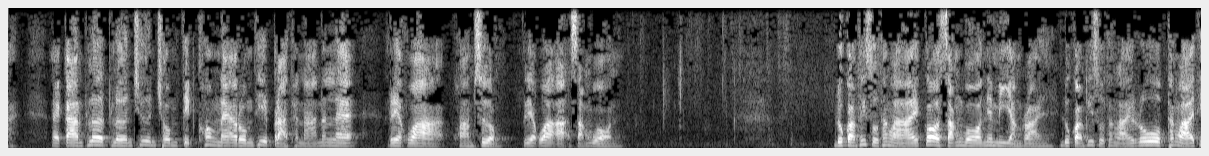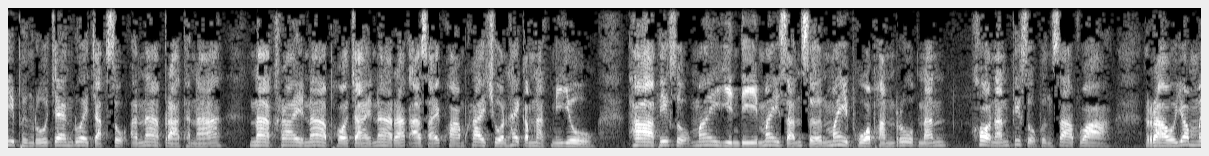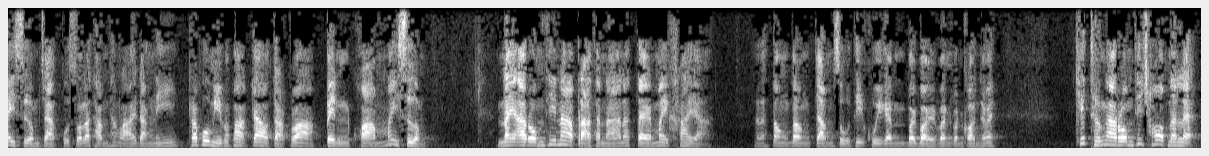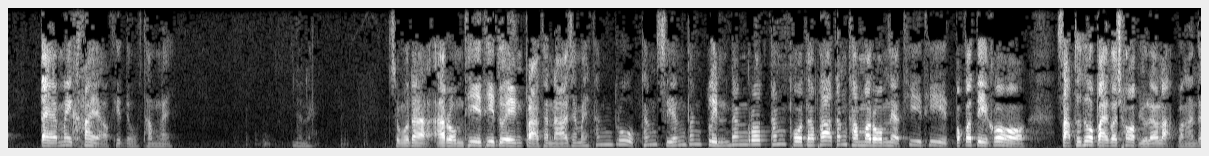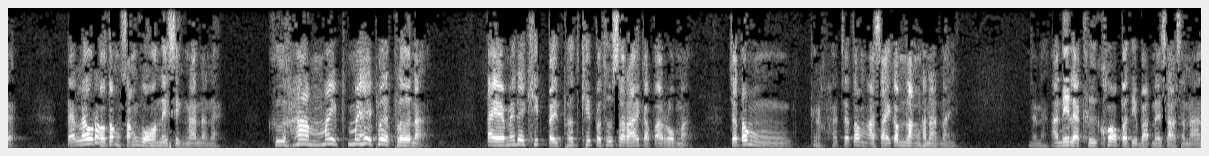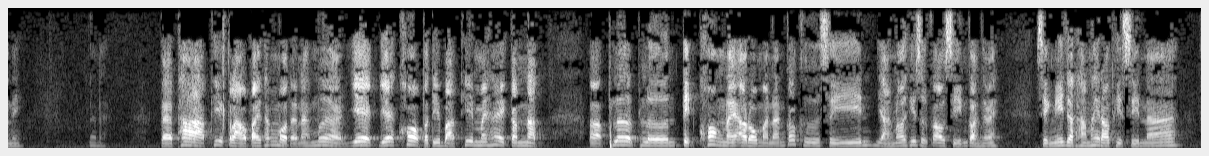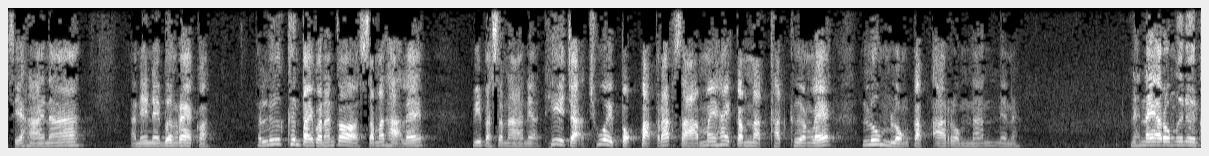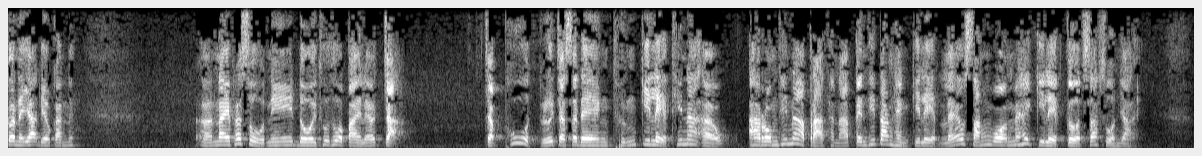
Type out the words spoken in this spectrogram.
แต่การเพลิดเพลินชื่นชมติดข้องในอารมณ์ที่ปรารถนานั่นแหละ เรียกว่าความเสื่อม เรียกว่าอะสังวร ดูก่อนพิสูจน์ทั้งหลายก็สังวรเนี่ยมีอย่างไร ดูก่อนพิสูจน์ทั้งหลายรูป ทั้งหลายที่พึงรู้แจ้งด้วยจักสุอันน่าปรารถนาหน้าใคร่หน้าพอใจน่ารักอาศัยความใคร่ชวนให้กำหนัดมีอยู่ ถ้าภิกษุไม่ยินดีไม่สรรเสริญไม่พัวพันรูปนั้น ข้อนั้นภิกษุพึงทราบว่า เราย่อมไม่เสื่อมจากกุศลธรรมทั้งหลายดังนี้ พระผู้มีพระภาคเจ้าตรัสว่าเป็นความไม่เสื่อม ในอารมณ์ที่น่าปรารถนานะแต่ไม่ใคร่อะ นะต้องต้องจำสูตรที่คุยกันบ่อย ๆ วันก่อนๆใช่ไหมคิดถึงอารมณ์ที่ชอบนั่นแหละ แต่ไม่ใคร่เอาคิดดูทำไงนี่นะสมมติว่าอารมณ์ที่ที่ตัวเองปรารถนาใช่ไหมทั้งรูป ทั้งเสียง ทั้งกลิ่น ทั้งรสทั้งโพธาภะทั้งธรรมอารมณ์เนี่ยที่ที่ปกติก็สัตว์ทั่วไปก็ชอบอยู่แล้วละว่างั้นเถอะแต่แล้วเราต้องสังวรในสิ่งนั้นอะนะคือห้ามไม่ไม่ให้เพลิดเพลินอะ แต่ไม่ได้คิดไปคิดประทุษร้ายกับอารมณ์อะ จะต้องจะต้องอาศัยกำลังขนาดไหนนี่นะอันนี้แหละคือข้อปฏิบัติในศาสนานี้นั่นแหละแต่ถ้าที่กล่าวไปทั้งหมดนะเมื่อแยกแยกข้อปฏิบัติที่ไม่ให้กำหนัดเพลิดเพลินติดข้องในอารมณ์อันนั้นก็คือศีลอย่างน้อยที่สุดก็เอาศีลก่อนใช่ไหมสิ่งนี้จะทำให้เราผิดศีลนะ เสียหายนะ อันนี้ในเบื้องแรกก่อนถ้าลึกขึ้นไปกว่านั้นก็สมถะและ วิปัสสนาเนี่ยที่จะช่วยปกปักรักษาไม่ให้กำหนัดขัดเคืองและลุ่มหลงกับอารมณ์นั้นเนี่ยนะในอารมณ์อื่นๆ ก็ในยะเดียวกันนะในพระสูตรนี้โดยทั่วๆไปแล้วจะจะพูดหรือจะแสดงถึงกิเลสที่น่าเอาอารมณ์ที่น่าปรารถนาเป็นที่ตั้งแห่งกิเลสแล้วสังวรไม่ให้กิเลสเกิดสักส่วนใหญ่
